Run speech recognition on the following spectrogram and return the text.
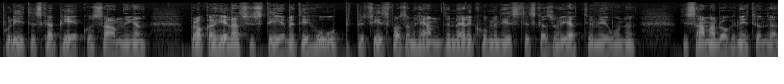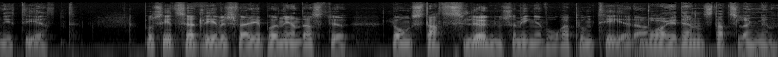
politiska PK-sanningen brakar hela systemet ihop. Precis vad som hände med det kommunistiska Sovjetunionen vid sammanbrottet 1991. På sitt sätt lever Sverige på en endast lång statslögn som ingen vågar punktera. Vad är den statslögnen?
